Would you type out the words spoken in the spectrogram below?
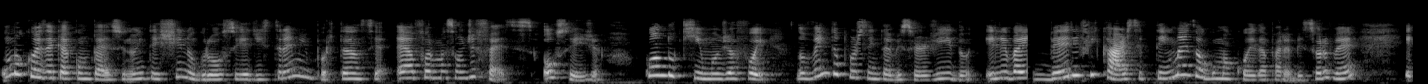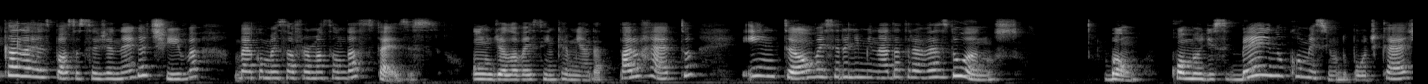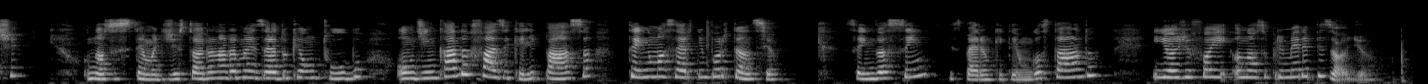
uma coisa que acontece no intestino grosso e é de extrema importância é a formação de fezes, ou seja, quando o quimo já foi 90% absorvido, ele vai verificar se tem mais alguma coisa para absorver e caso a resposta seja negativa, vai começar a formação das fezes, onde ela vai ser encaminhada para o reto e então vai ser eliminada através do ânus. Bom, como eu disse bem no comecinho do podcast, o nosso sistema digestório nada mais é do que um tubo onde em cada fase que ele passa tem uma certa importância. Sendo assim, espero que tenham gostado e hoje foi o nosso primeiro episódio.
